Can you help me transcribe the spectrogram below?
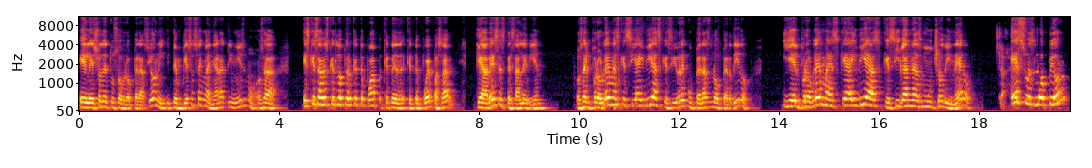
el hecho de tu sobreoperación y, te empiezas a engañar a ti mismo. O sea, es que sabes qué es lo peor que te, que te, que te puede pasar, que a veces te sale bien. O sea, el problema es que si hay días que sí recuperas lo perdido. Y el problema es que hay días que sí ganas mucho dinero. Eso es lo peor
